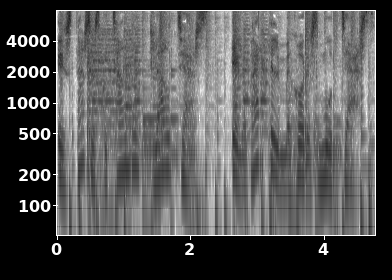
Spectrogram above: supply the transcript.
Estás escuchando Cloud Jazz, el hogar del mejor smooth jazz.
